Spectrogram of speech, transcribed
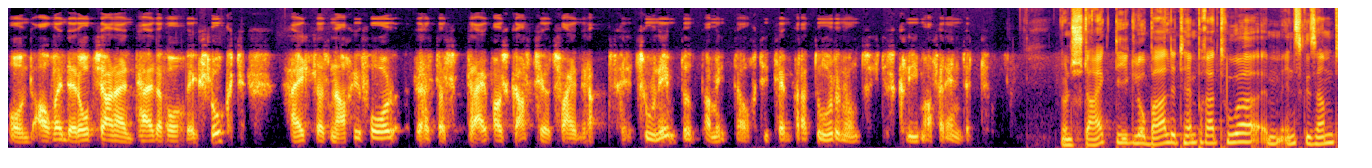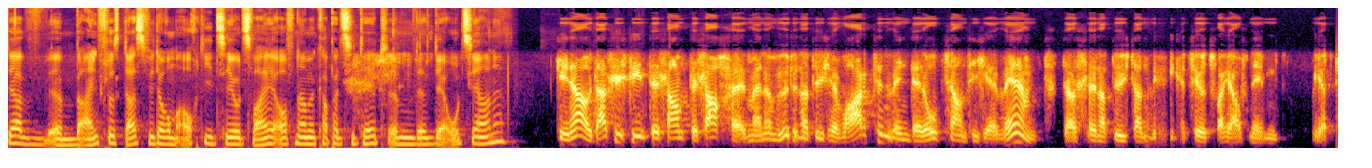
Und auch wenn der Ozean einen Teil davon wegschluckt, heißt das nach wie vor, dass das Treibhausgas CO2 in der Atmosphäre zunimmt und damit auch die Temperaturen und sich das Klima verändert. Nun steigt die globale Temperatur ähm, insgesamt ja, ähm, beeinflusst das wiederum auch die CO2-Aufnahmekapazität ähm, der, der, Ozeane? Genau, das ist die interessante Sache. Man würde natürlich erwarten, wenn der Ozean sich erwärmt, dass er natürlich dann weniger CO2 aufnehmen wird.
